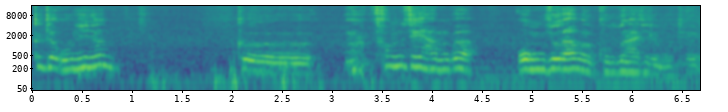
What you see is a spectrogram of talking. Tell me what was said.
그러니까 우리는 그 섬세함과 옹졸함을 구분하지를 못해요.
